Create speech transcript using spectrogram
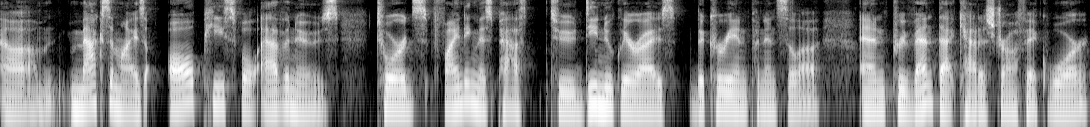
um, maximize all peaceful avenues towards finding this path to denuclearize the Korean Peninsula and prevent that catastrophic war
